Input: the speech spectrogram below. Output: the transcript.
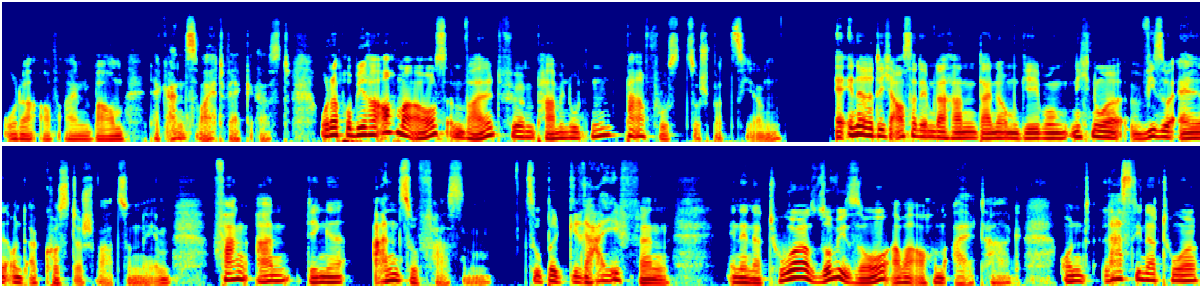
oder auf einen Baum, der ganz weit weg ist. Oder probiere auch mal aus, im Wald für ein paar Minuten barfuß zu spazieren. Erinnere dich außerdem daran, deine Umgebung nicht nur visuell und akustisch wahrzunehmen. Fang an, Dinge anzufassen zu begreifen. In der Natur sowieso, aber auch im Alltag. Und lass die Natur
